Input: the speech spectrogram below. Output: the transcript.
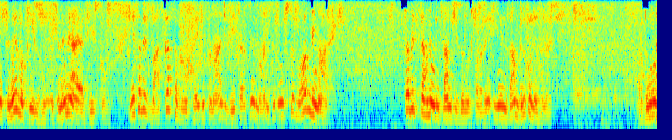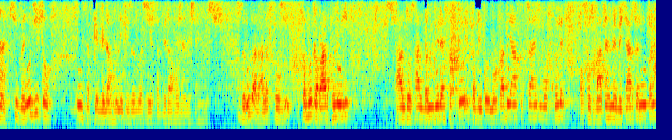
इतने वकील हो, इतने न्यायाधीश हो। ये सब इस बात का सबूत है कि समाज भीतर से मानसिक रूप से बहुत बीमार है। तब इससे हमें इंसान की ज़रूरत पड़ रही ये इंसान बिल्कुल नहीं होना चाहिए। और दुनिया अच्छी बनेगी तो इन सबके विदा होने की ज़रूरत, ये सब विदा हो जाने चाहिए। ज़रूर अदालत होगी कभी कभार खुलेगी। साल दो साल बंद भी रह सकती है, कभी कोई मौका भी आ सकता है कि वो खुले और कुछ बातें हमें विचार करनी पड़े।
